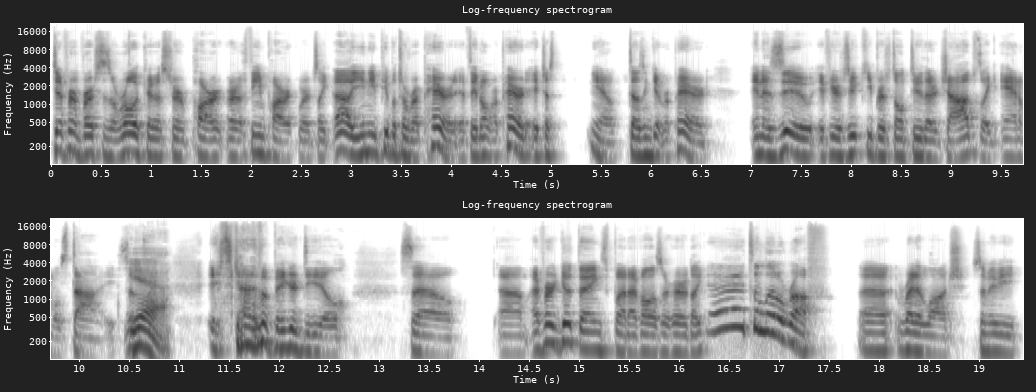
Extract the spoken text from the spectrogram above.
different versus a roller coaster park or a theme park where it's like, oh, you need people to repair it. If they don't repair it, it just you know doesn't get repaired. In a zoo, if your zookeepers don't do their jobs, like animals die. So yeah. it's, like, it's kind of a bigger deal. So um, I've heard good things, but I've also heard like eh, it's a little rough uh, right at launch. So maybe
